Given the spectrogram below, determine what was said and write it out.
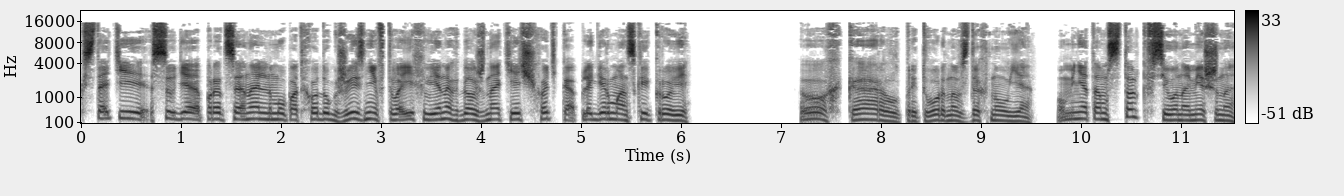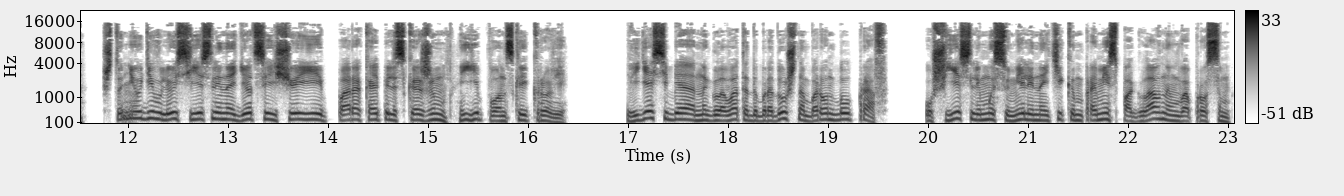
Кстати, судя по рациональному подходу к жизни, в твоих венах должна течь хоть капля германской крови. Ох, Карл, притворно вздохнул я. У меня там столько всего намешано, что не удивлюсь, если найдется еще и пара капель, скажем, японской крови. Ведя себя нагловато-добродушно, барон был прав. Уж если мы сумели найти компромисс по главным вопросам,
